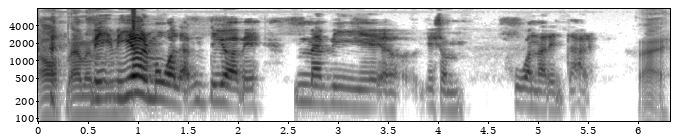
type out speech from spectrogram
ja, nej men... Vi, vi gör målen, det gör vi. Men vi eh, liksom hånar inte här. Nej,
